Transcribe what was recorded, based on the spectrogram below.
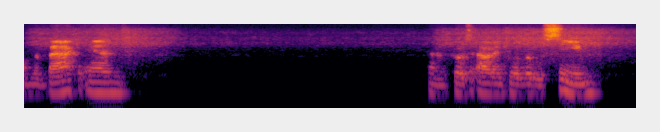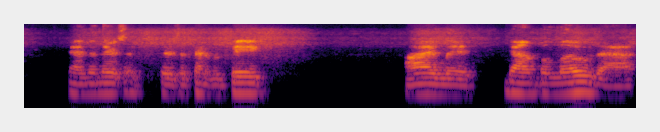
On the back end kind of goes out into a little seam. And then there's a, there's a kind of a big eyelid down below that.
